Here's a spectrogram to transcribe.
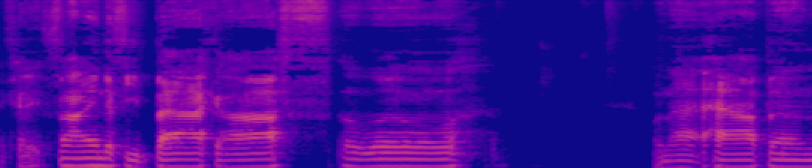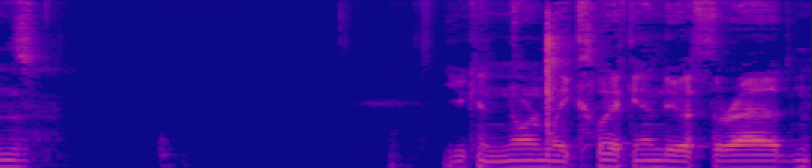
Okay, find if you back off a little when that happens. You can normally click into a thread.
